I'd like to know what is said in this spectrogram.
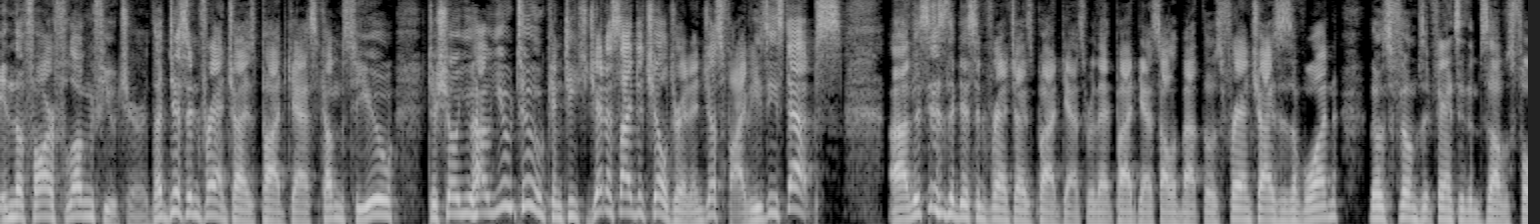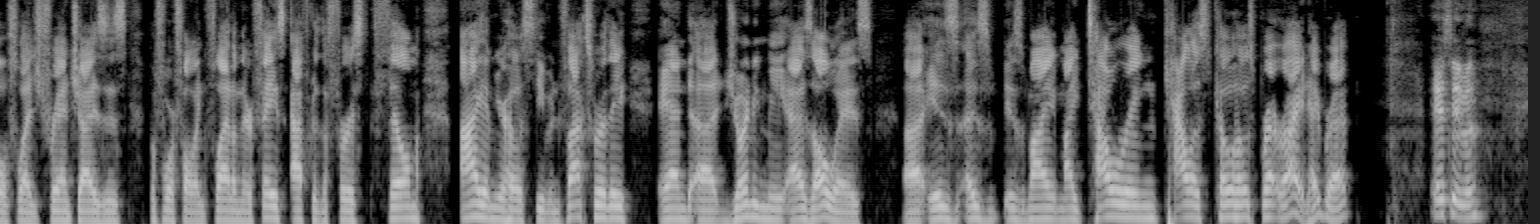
In the far flung future, the Disenfranchised podcast comes to you to show you how you too can teach genocide to children in just five easy steps. Uh, this is the Disenfranchised podcast, where that podcast all about those franchises of one, those films that fancy themselves full fledged franchises before falling flat on their face after the first film. I am your host, Stephen Foxworthy, and uh, joining me, as always, uh, is is is my my towering calloused co-host Brett Wright. Hey, Brett. Hey, Steven.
